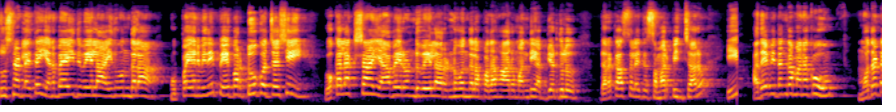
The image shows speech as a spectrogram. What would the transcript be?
చూసినట్లయితే ఎనభై ఐదు వేల ఐదు వందల ముప్పై ఎనిమిది పేపర్ టూకి వచ్చేసి ఒక లక్ష యాభై రెండు వేల రెండు వందల పదహారు మంది అభ్యర్థులు దరఖాస్తులు అయితే సమర్పించారు. ఈ అదేవిధంగా మనకు మొదట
